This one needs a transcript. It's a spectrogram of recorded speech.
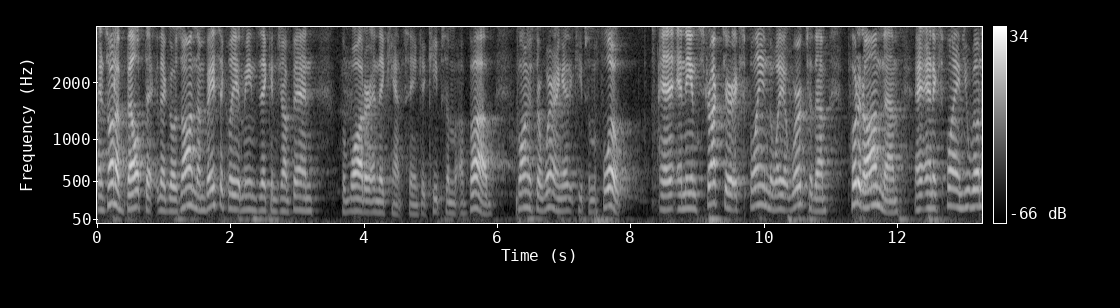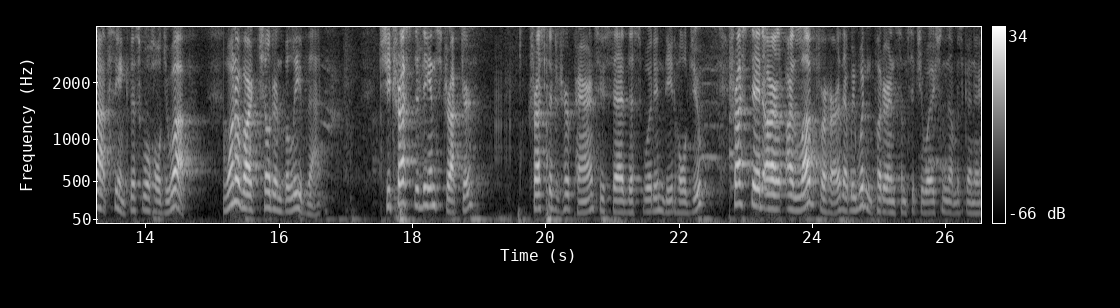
And it's on a belt that, that goes on them. Basically, it means they can jump in the water and they can't sink. It keeps them above. As long as they're wearing it, it keeps them afloat. And, and the instructor explained the way it worked to them, put it on them, and, and explained, You will not sink. This will hold you up. One of our children believed that. She trusted the instructor trusted her parents who said this would indeed hold you, trusted our, our love for her that we wouldn't put her in some situation that was going to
